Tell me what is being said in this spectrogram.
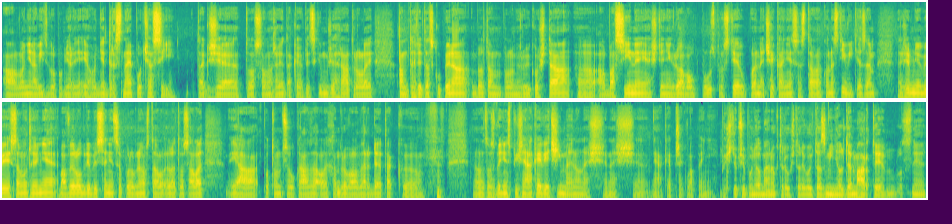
a loni navíc byl poměrně i hodně drsné počasí, takže to samozřejmě také vždycky může hrát roli. Tam tehdy ta skupina, byl tam podle mě Košta, eh, Albasíny, ještě někdo a Wout Puls prostě úplně nečekaně se stal nakonec tím vítězem, takže mě by samozřejmě bavilo, kdyby se něco podobného stalo i letos, ale já po tom, co ukázal Alejandro Valverde, tak eh, letos vidím spíš nějaké větší jméno, než, než nějaké překvapení. Bych ještě připomněl jméno, které už tady Vojta zmínil, Dan Martin, vlastně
